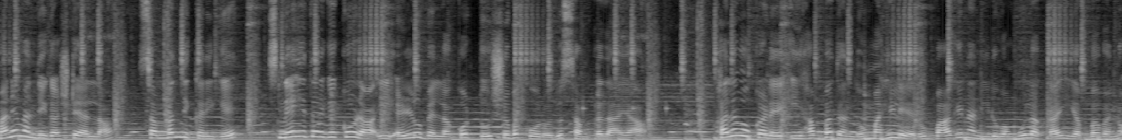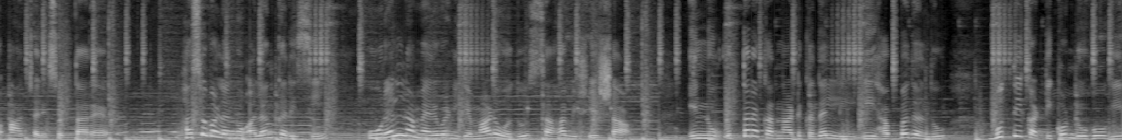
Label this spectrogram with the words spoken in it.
ಮನೆ ಮಂದಿಗಷ್ಟೇ ಅಲ್ಲ, ಸಂಬಂಧಿಕರಿಗೆ, ಸ್ನೇಹಿತರಿಗೆ ಕೂಡ ಈ ಎಳ್ಳು ಬೆಲ್ಲ ಕೊಟ್ಟು ಶುಭ ಕೋರೋದು ಸಂಪ್ರದಾಯ. ಹಲವು ಕಡೆ ಈ ಹಬ್ಬದಂದು ಮಹಿಳೆಯರು ಬಾಗಿನ ನೀಡುವ ಮೂಲಕ ಈ ಹಬ್ಬವನ್ನು ಆಚರಿಸುತ್ತಾರೆ. ಹಸುಗಳನ್ನು ಅಲಂಕರಿಸಿ ಊರೆಲ್ಲ ಮೆರವಣಿಗೆ ಮಾಡುವುದು ಸಹ ವಿಶೇಷ. ಇನ್ನು ಉತ್ತರ ಕರ್ನಾಟಕದಲ್ಲಿ ಈ ಹಬ್ಬದಂದು ಬುತ್ತಿ ಕಟ್ಟಿಕೊಂಡು ಹೋಗಿ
